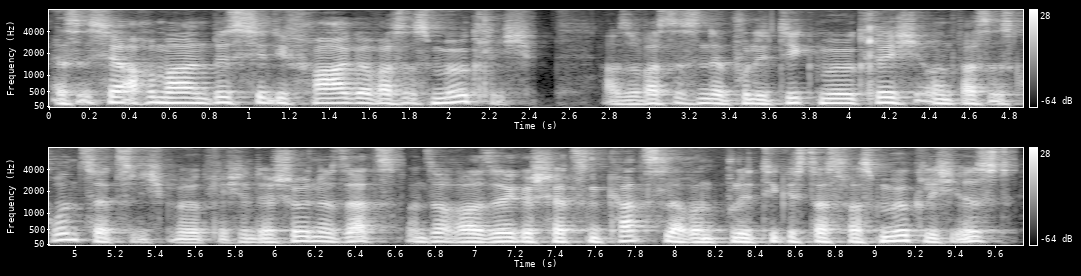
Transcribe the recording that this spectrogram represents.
es ist ja auch immer ein bisschen die Frage, was ist möglich? Also was ist in der Politik möglich und was ist grundsätzlich möglich? Und der schöne Satz unserer sehr geschätzten Kanzlerin, Politik ist das, was möglich ist,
